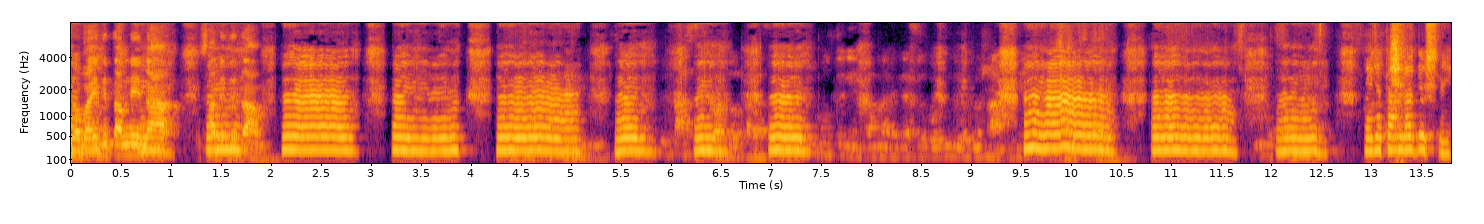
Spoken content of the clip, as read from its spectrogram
জবাই দিতাম নি, না সারি দিতাম। এটা তো আমরা দোষ নেই।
